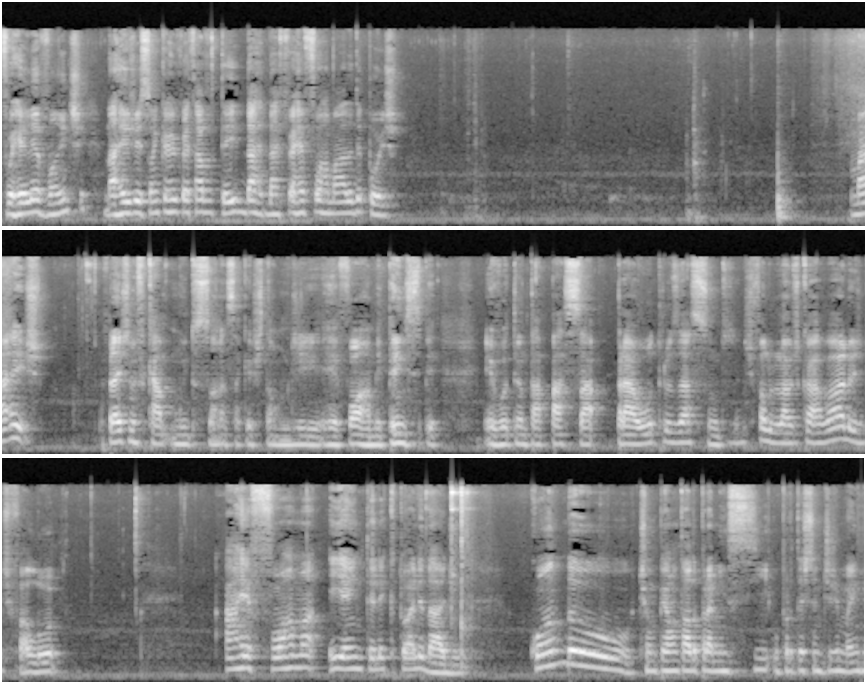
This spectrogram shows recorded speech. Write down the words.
foi relevante na rejeição que Henrique VIII teve da, da fé reformada depois. Mas, para gente não ficar muito só nessa questão de reforma e príncipe eu vou tentar passar para outros assuntos. A gente falou do Lavo de Carvalho, a gente falou a reforma e a intelectualidade. Quando tinham perguntado para mim se o protestantismo é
